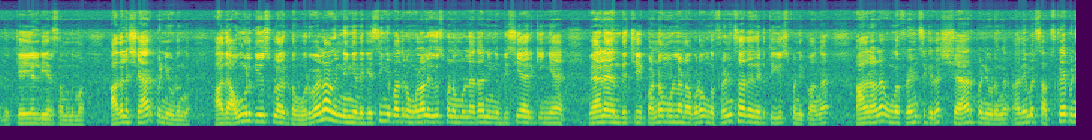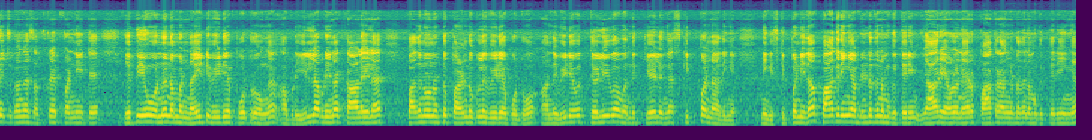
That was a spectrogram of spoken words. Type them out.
இது கேஎல்டிஆர் சம்மந்தமாக அதில் ஷேர் பண்ணி விடுங்க. அது அவங்களுக்கு யூஸ்ஃபுல்லாக இருக்கட்டும். ஒருவேளை நீங்கள் இந்த கெஸ்ஸிங்கை பார்த்துட்டு உங்களால் யூஸ் பண்ண முடியல தான் நீங்கள் பிஸியாக இருக்கீங்க வேலை இருந்துச்சு பண்ண முடியலனா கூட உங்கள் ஃப்ரெண்ட்ஸாக அதை எடுத்து யூஸ் பண்ணிப்பாங்க. அதனால் உங்கள் ஃப்ரெண்ட்ஸுக்கு இதை ஷேர் பண்ணி விடுங்க. அதேமாதிரி சப்ஸ்கிரைப் பண்ணி வச்சுக்கோங்க. சப்ஸ்கிரைப் பண்ணிவிட்டு எப்பயும் ஒன்று நம்ம நைட்டு வீடியோ போட்டுருவோங்க. அப்படி இல்லை அப்படின்னா காலையில் பதினொன்று டு பன்னெண்டுக்குள்ளே வீடியோ போட்டுருவோம். அந்த வீடியோவை தெளிவாக வந்து கேளுங்க. ஸ்கிப் பண்ணாதீங்க. நீங்கள் ஸ்கிப் பண்ணி தான் பார்க்குறீங்க அப்படின்றது நமக்கு தெரியும். யார் எவ்வளோ நேரம் பார்க்குறாங்கன்றது நமக்கு தெரியுங்க.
